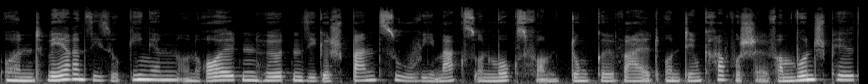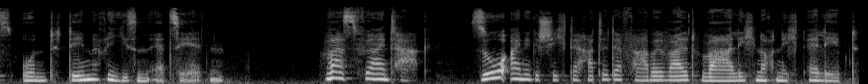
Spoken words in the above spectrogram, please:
und während sie so gingen und rollten, hörten sie gespannt zu, wie Max und Mux vom Dunkelwald und dem Krawuschel, vom Wunschpilz und den Riesen erzählten. Was für ein Tag! So eine Geschichte hatte der Fabelwald wahrlich noch nicht erlebt.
